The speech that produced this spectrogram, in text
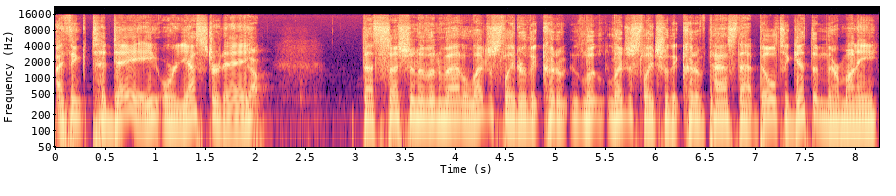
I think today or yesterday, Yep. that session of the Nevada legislator that could have le- legislature that could have passed that bill to get them their money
